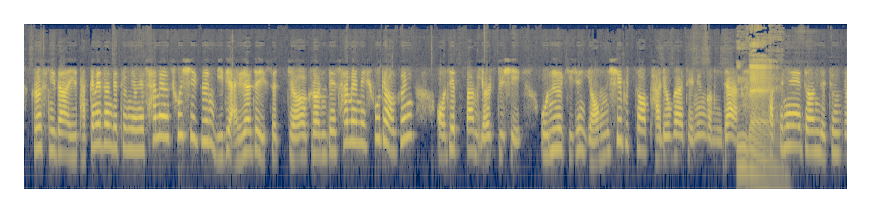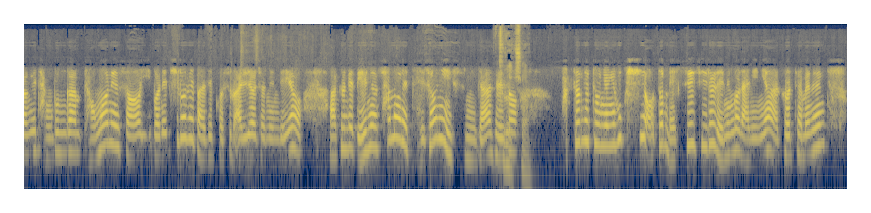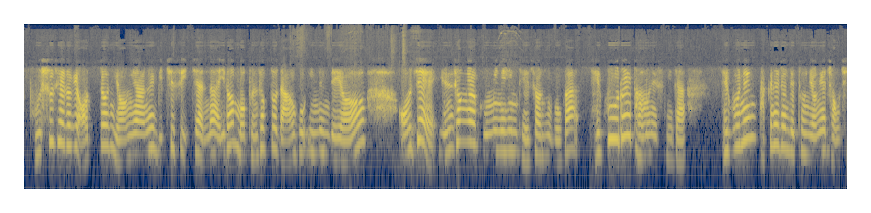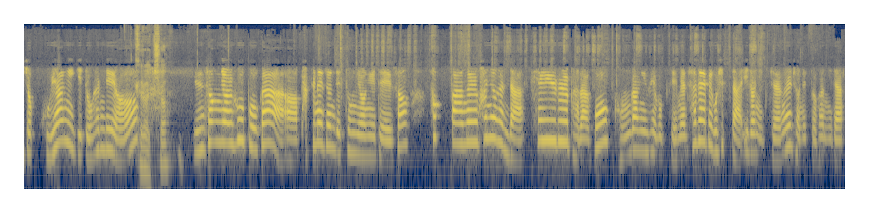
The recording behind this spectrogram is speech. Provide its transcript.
그렇습니다. 이 박근혜 전 대통령의 사면 소식은 미리 알려져 있었죠. 그런데 사면의 효력은 어젯밤 12시, 오늘 기준 0시부터 발효가 되는 겁니다. 네. 박근혜 전 대통령이 당분간 병원에서 이번에 치료를 받을 것으로 알려졌는데요. 아, 그런데 내년 3월에 대선이 있습니다. 그래서 그렇죠. 박 전 대통령이 혹시 어떤 메시지를 내는 것 아니냐 그렇다면은 보수 세력이 어떤 영향을 미칠 수 있지 않나 이런 뭐 분석도 나오고 있는데요. 어제 윤석열 국민의힘 대선 후보가 대구를 방문했습니다. 대구는 박근혜 전 대통령의 정치적 고향이기도 한데요. 그렇죠. 윤석열 후보가 어, 박근혜 전 대통령에 대해서 석방을 환영한다, 쾌유를 바라고 건강이 회복되면 찾아뵈고 싶다 이런 입장을 전했다고 합니다.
